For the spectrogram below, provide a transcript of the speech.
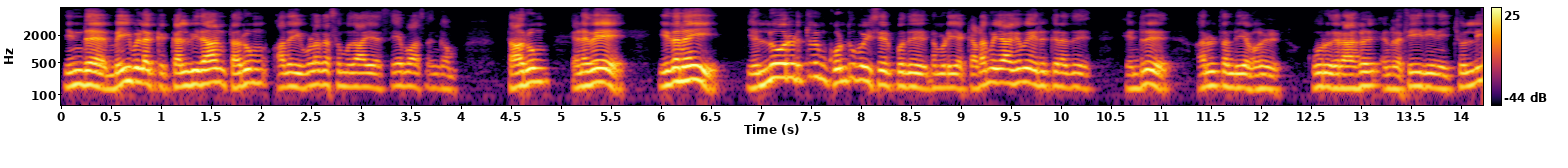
இந்த மெய்விளக்கு கல்விதான் தரும் அதை உலக சமுதாய சேவா சங்கம் தரும். எனவே இதனை எல்லோரிடத்திலும் கொண்டு போய் சேர்ப்பது நம்முடைய கடமையாகவே இருக்கிறது என்று அருள் தந்தை அவர்கள் கூறுகிறார்கள் என்ற செய்தியினை சொல்லி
